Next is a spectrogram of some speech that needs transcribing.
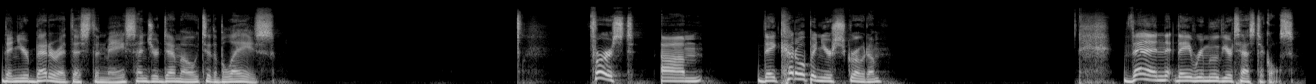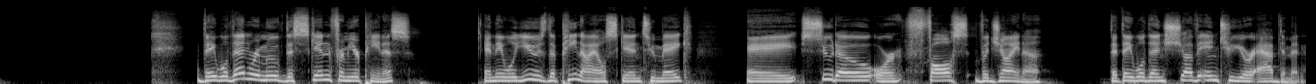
then you're better at this than me. Send your demo to the Blaze. First, um, they cut open your scrotum. Then they remove your testicles. They will then remove the skin from your penis and they will use the penile skin to make a pseudo or false vagina that they will then shove into your abdomen.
